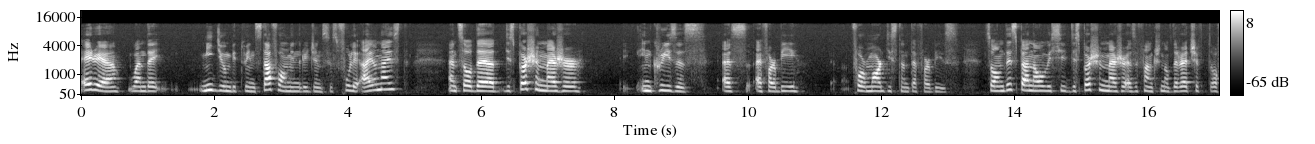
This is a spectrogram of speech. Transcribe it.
area when the medium between star-forming regions is fully ionized. And so the dispersion measure increases as FRB for more distant FRBs. So on this panel, we see dispersion measure as a function of the redshift of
